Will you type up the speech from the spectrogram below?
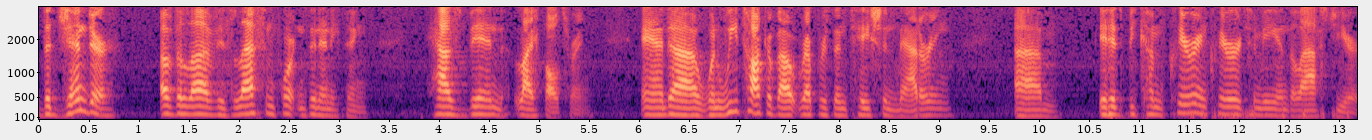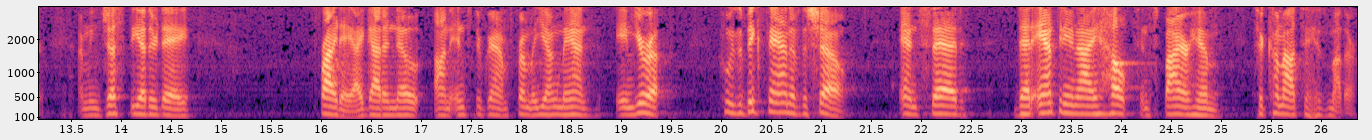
the gender of the love is less important than anything, has been life altering. And uh, when we talk about representation mattering, um, it has become clearer and clearer to me in the last year. I mean, just the other day, Friday, I got a note on Instagram from a young man in Europe who was a big fan of the show and said that Anthony and I helped inspire him to come out to his mother.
